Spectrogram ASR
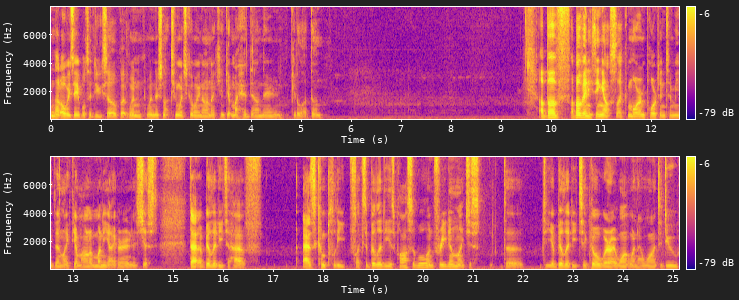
not always able to do so, but when, when there's not too much going on, I can get my head down there and get a lot done. Above above anything else, like more important to me than like the amount of money I earn is just that ability to have as complete flexibility as possible and freedom, like just the the ability to go where I want when I want to do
